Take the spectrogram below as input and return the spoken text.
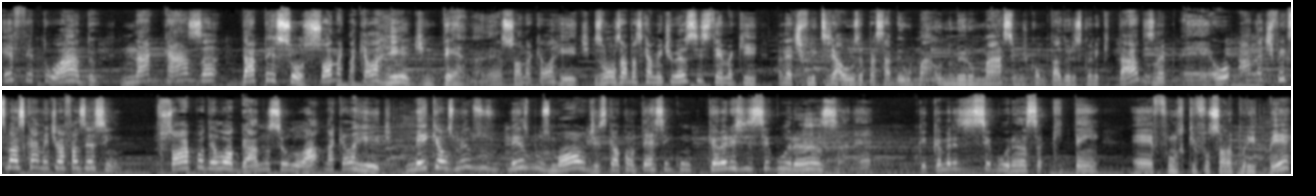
efetuado na casa da pessoa, só na, naquela rede interna, né? Só naquela rede. Eles vão usar basicamente o mesmo sistema que a Netflix já usa para saber o, o, número máximo de computadores conectados, né? É, a Netflix basicamente vai fazer assim: só vai poder logar no celular naquela rede. Meio que é os mesmos, mesmos moldes que acontecem com câmeras de segurança, né? Porque câmeras de segurança que tem é, fun que funcionam por IP,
